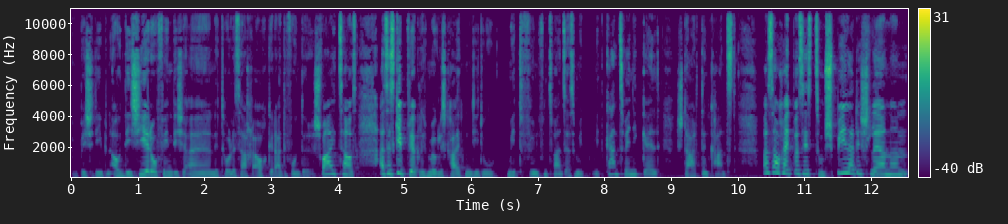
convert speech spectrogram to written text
beschrieben. Auch De Giro finde ich eine tolle Sache, auch gerade von der Schweiz aus. Also es gibt wirklich Möglichkeiten, die du mit 25, also mit, mit ganz wenig Geld starten kannst. Was auch etwas ist zum spielerisch lernen.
